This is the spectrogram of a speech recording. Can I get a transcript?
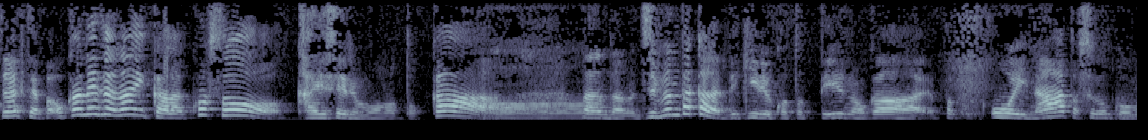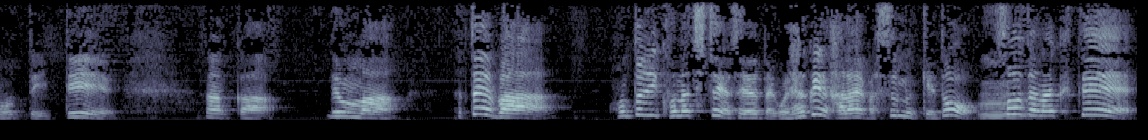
じゃなくてやっぱお金じゃないからこそ返せるものとかなんだろう自分だからできることっていうのがやっぱ多いなとすごく思っていてなんかでもまあ例えば本当にこんなちっちゃい野菜だったら500円払えば済むけど、うん。そうじゃなくて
